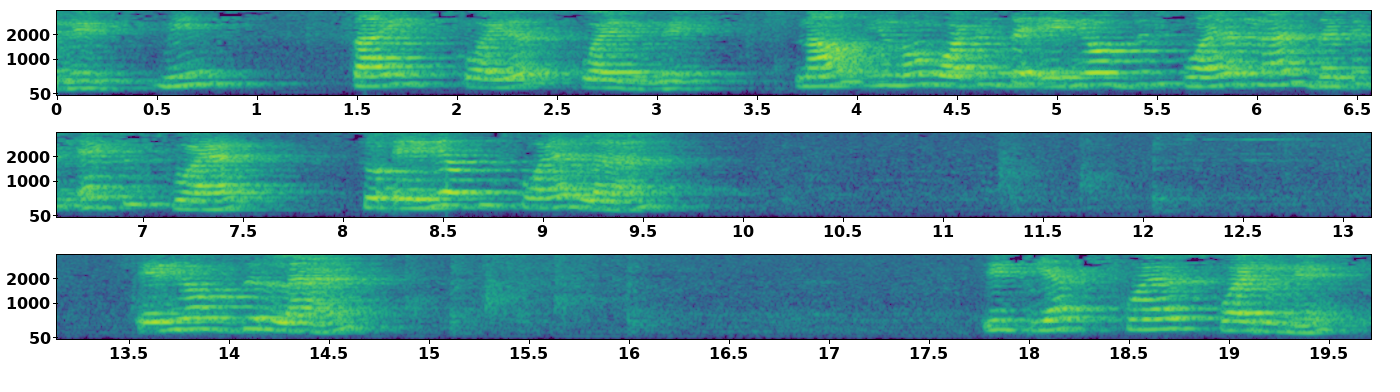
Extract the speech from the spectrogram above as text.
units means side square square units. Now you know what is the area of the square land that is x square. So area of the square land area of the land is x square square units.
